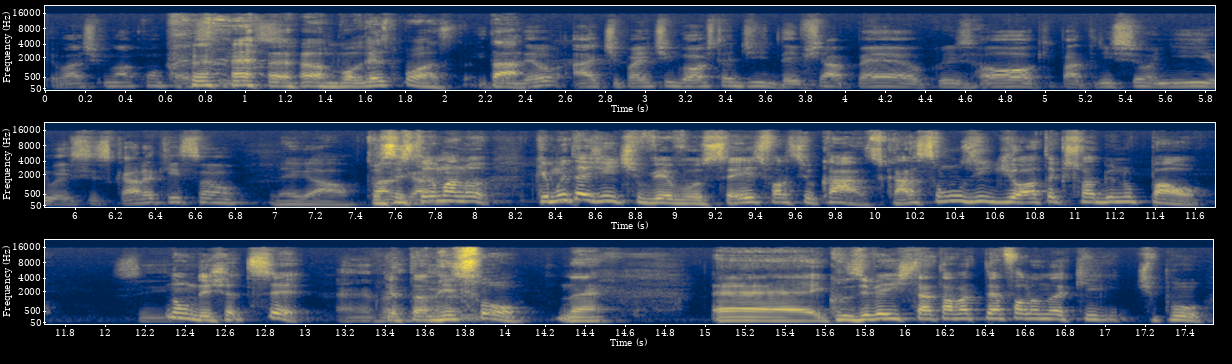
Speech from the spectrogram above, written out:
eu acho que não acontece isso. É uma boa resposta. Tá. Entendeu? Ah, tipo, a gente gosta de Dave Chappelle, Chris Rock, Patricio O'Neill, esses caras que são. Legal. Tá vocês têm uma. no- Porque muita gente vê vocês e fala assim, cara, os caras são uns idiotas que sobem no palco. Sim. Não deixa de ser. É porque também sou, né? É, inclusive, a gente tava até falando aqui, tipo,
